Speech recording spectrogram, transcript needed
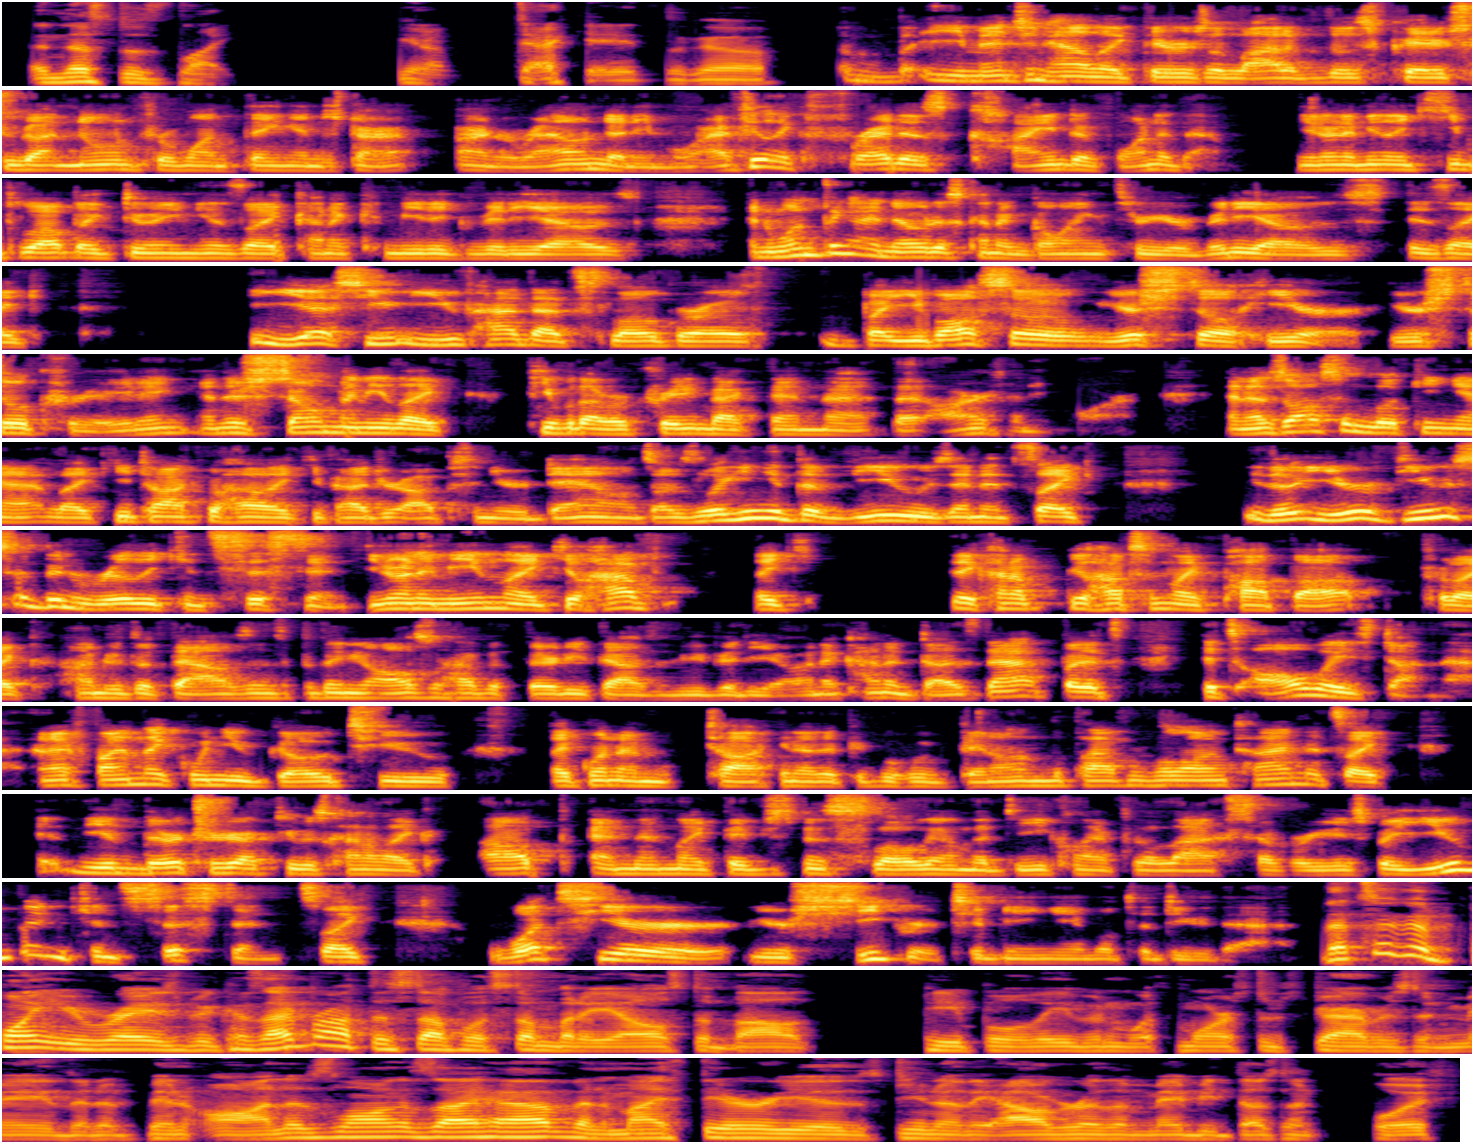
and this was like you know decades ago. But you mentioned how like there's a lot of those creators who got known for one thing and just aren't, aren't around anymore. I feel like fred is kind of one of them. You know what i mean? Like he blew up like doing his like kind of comedic videos. And one thing i noticed kind of going through your videos is like yes you you've had that slow growth but you've also you're still here. You're still creating. And there's so many like people that were creating back then that that aren't anymore. And i was also looking at like you talked about how like you've had your ups and your downs. I was looking at the views and it's like your views have been really consistent. You know what I mean? Like you'll have like they kind of you'll have some like pop up for like hundreds of thousands, but then you also have a thirty thousand view video, and it kind of does that. But it's it's always done that. And I find like when you go to like when I'm talking to other people who've been on the platform for a long time, it's like their trajectory was kind of like up, and then like they've just been slowly on the decline for the last several years. But you've been consistent. It's like what's your your secret to being able to do that? That's a good point you raised because I brought this up with somebody else about people even with more subscribers than me that have been on as long as I have. And my theory is, you know, the algorithm maybe doesn't push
